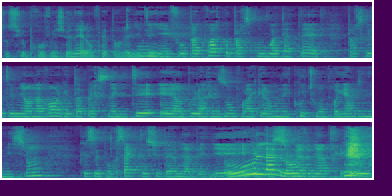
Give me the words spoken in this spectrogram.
socio-professionnel en fait en réalité. Oui, il faut pas croire que parce qu'on voit ta tête, parce que tu es mis en avant et que ta personnalité est un peu la raison pour laquelle on écoute ou on regarde une émission, que c'est pour ça que tu es super bien payé et que là, super bien traité.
